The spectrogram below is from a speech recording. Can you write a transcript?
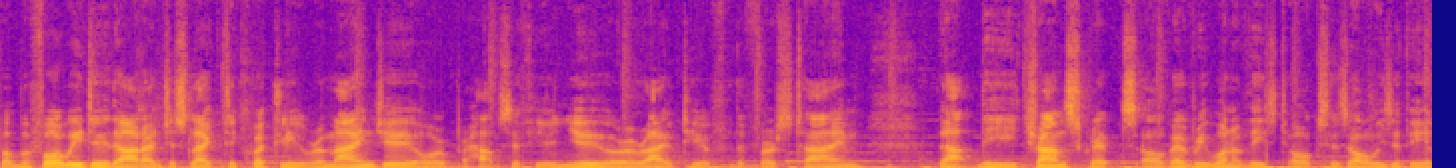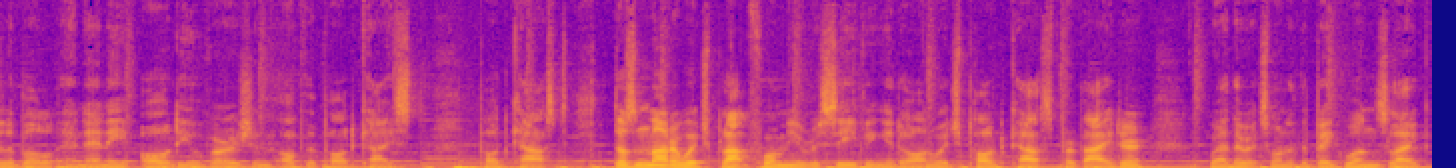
But before we do that, I'd just like to quickly remind you, or perhaps if you're new or arrived here for the first time, that the transcripts of every one of these talks is always available in any audio version of the podcast podcast. Doesn't matter which platform you're receiving it on which podcast provider whether it's one of the big ones like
